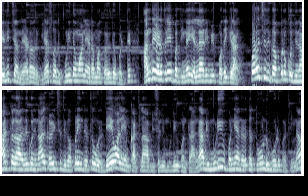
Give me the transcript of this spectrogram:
தெளிச்ச அந்த இடம் இருக்கு இல்லையா? ஸோ அது புனிதமான இடமா கருதப்பட்டு அந்த இடத்துலயே பார்த்தீங்கன்னா எல்லாரையுமே புதைக்கிறாங்க. புதைச்சதுக்கு அப்புறம் கொஞ்சம் நாட்கள் ஆகுது கொஞ்சம் நாள் கழிச்சதுக்கு அப்புறம் இந்த இடத்துல ஒரு தேவாலயம் கட்டலாம் அப்படி சொல்லி முடிவு பண்ணுறாங்க அப்படி முடிவு பண்ணி அந்த இடத்த தோண்டு போடு பார்த்தீங்கன்னா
